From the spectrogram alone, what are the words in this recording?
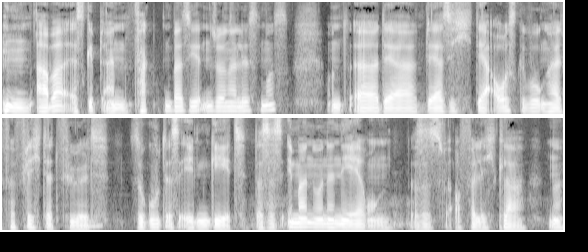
Aber es gibt einen faktenbasierten Journalismus und äh, der, der sich der Ausgewogenheit verpflichtet fühlt, so gut es eben geht. Das ist immer nur eine Näherung, das ist auch völlig klar. Ne?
